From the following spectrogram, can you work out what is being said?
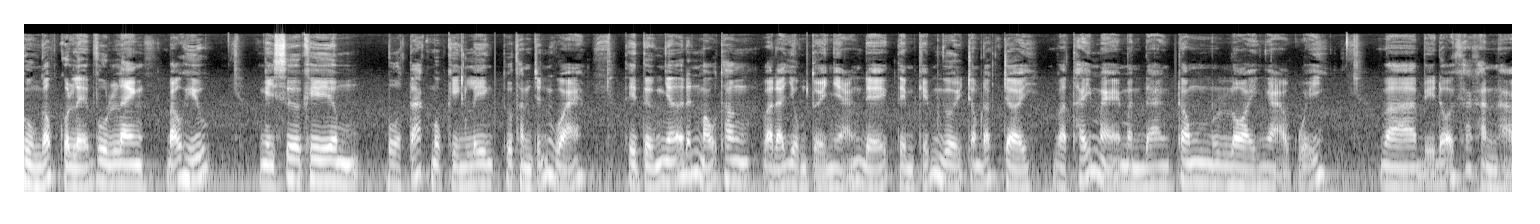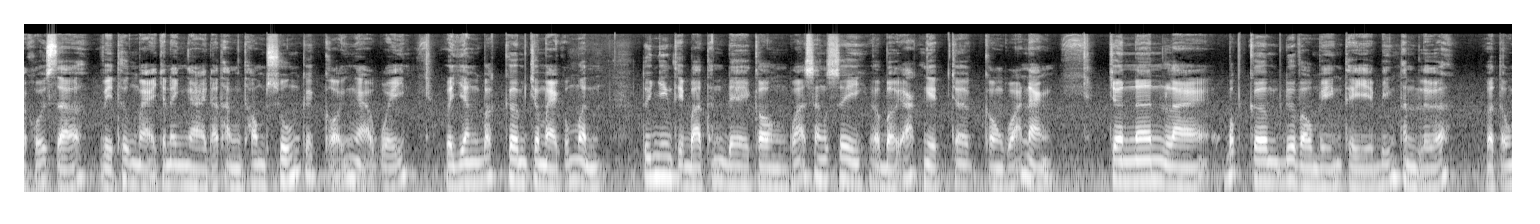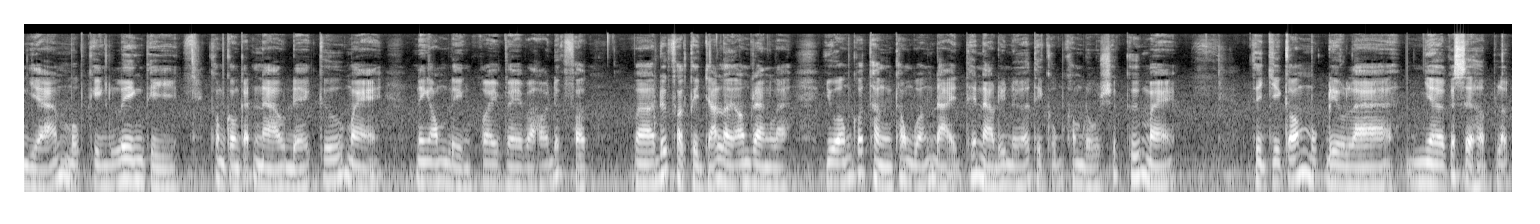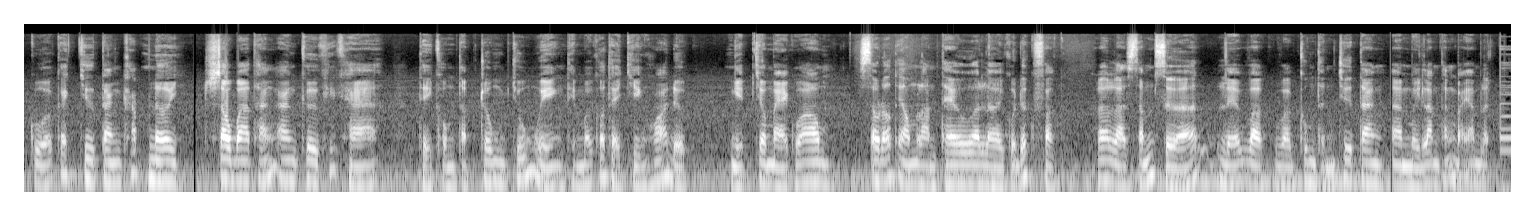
Nguồn gốc của lễ Vu Lan, báo hiếu. Ngày xưa khi Bồ Tát Một Kiền Liên tu thành chính quả thì tưởng nhớ đến mẫu thân và đã dùng tuệ nhãn để tìm kiếm người trong đất trời và thấy mẹ mình đang trong loài ngạ quỷ và bị đối khắc hành hạ khổ sở vì thương mẹ cho nên ngài đã thần thông xuống cái cõi ngạ quỷ và dâng bát cơm cho mẹ của mình. Tuy nhiên thì bà thanh đề còn quá sân si và bởi ác nghiệp cho còn quá nặng cho nên là bốc cơm đưa vào miệng thì biến thành lửa và tôn giả một kiền liên thì không còn cách nào để cứu mẹ. Nên ông liền quay về và hỏi đức phật. Và đức phật thì trả lời ông rằng là, dù ông có thần thông quảng đại thế nào đi nữa thì cũng không đủ sức cứu mẹ. Thì chỉ có một điều là nhờ cái sự hợp lực của các chư tăng khắp nơi, sau 3 tháng an cư khiết hạ thì cùng tập trung chú nguyện thì mới có thể chuyển hóa được nghiệp cho mẹ của ông. Sau đó thì ông làm theo lời của đức phật là sắm sửa lễ vật và cung thỉnh chư tăng à, 15 tháng 7 âm lịch.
